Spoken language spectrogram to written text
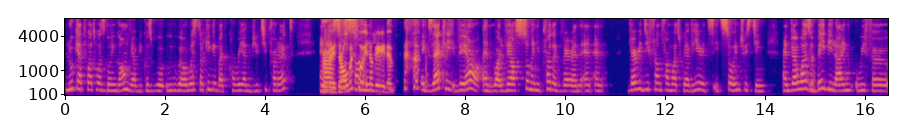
look at what was going on there because we were, we were always talking about Korean beauty product. And right, they're always so innovative. exactly, they are, and well, there are so many products there, and and and very different from what we have here. It's it's so interesting. And there was yeah. a baby line with uh,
